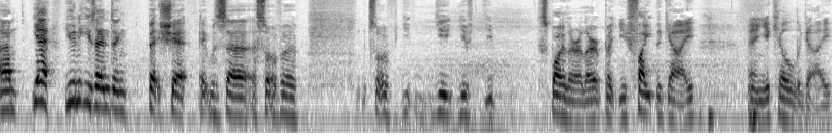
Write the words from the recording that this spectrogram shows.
um, yeah, Unity's ending bit shit. It was uh, a sort of a sort of you, you you you spoiler alert, but you fight the guy and you kill the guy.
